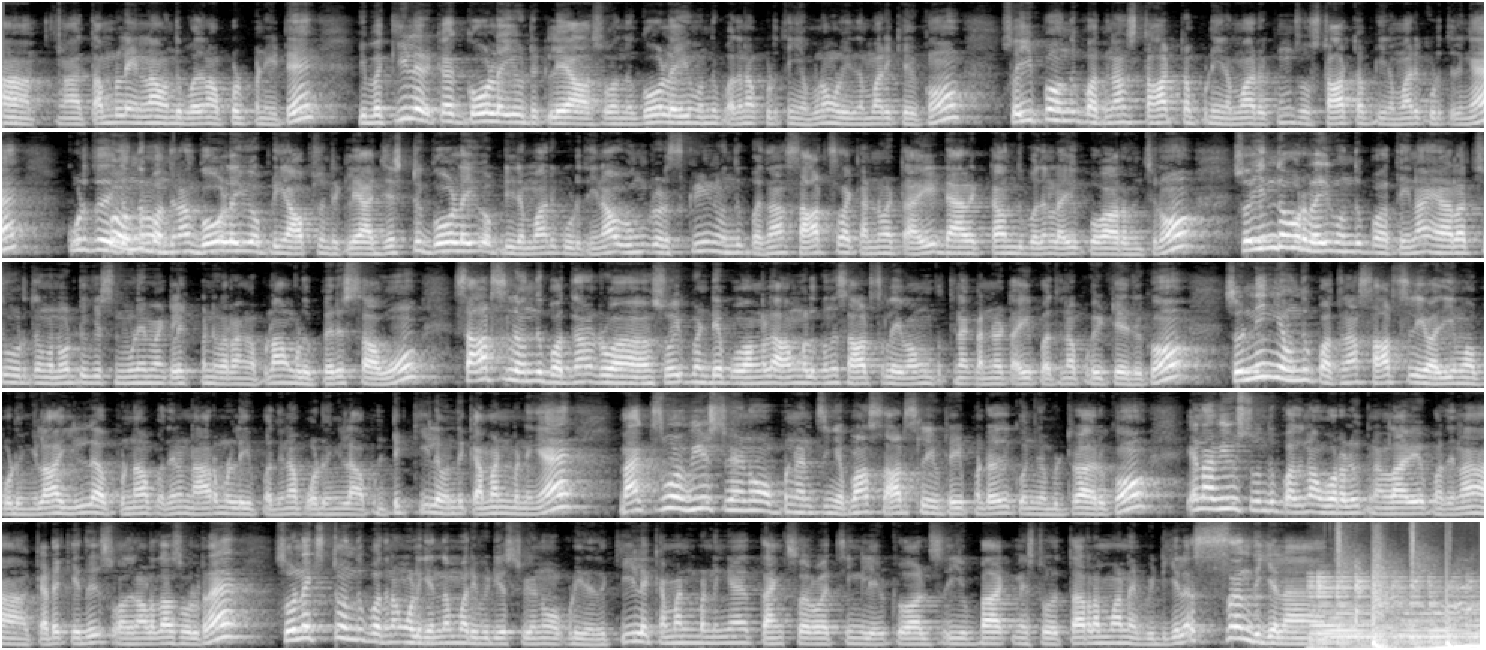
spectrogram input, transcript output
தம்பிளைன்லாம் வந்து பார்த்தீங்கன்னா அப்லோட் பண்ணிவிட்டு இப்போ கீழே இருக்க கோலையும் இருக்கு இல்லையா ஸோ அந்த கோலையும் வந்து பார்த்தீங்கன்னா கொடுத்தீங்க அப்படின்னா உங்களுக்கு இந்த மாதிரி கேட்கும் ஸோ இப்போ வந்து பார்த்தீங்கன்னா ஸ்டார்ட் அப்படிங்கிற மாதிரி இருக்கும் ஸோ ஸ்டார்ட் அப்படிங்கிற மாதிரி கொடுத்துருங்க கொடுத்ததுக்கு வந்து பார்த்தீங்கன்னா கோ லைவ் அப்படிங்கிற ஆப்ஷன் இருக்கு இல்லையா ஜஸ்ட் கோ அப்படிங்கிற மாதிரி கொடுத்தீங்கன்னா உங்களோட ஸ்க்ரீன் வந்து பார்த்தீங்கன்னா ஷார்ட்ஸாக கன்வெர்ட் ஆகி டேரெக்டாக வந்து பார்த்தீங்கன்னா லைவ் போக ஆரம்பிச்சிடும் ஸோ இந்த ஒரு லைவ் வந்து பார்த்தீங்கன்னா யாராச்சும் ஒருத்தவங்க நோட்டிஃபிகேஷன் மூலியமாக கிளிக் பண்ணி வராங்க அப்படின்னா அவங்களுக்கு பெருசாகவும் ஷார்ட்ஸில் வந்து பார்த்தீங்கன்னா ஸ்வைப் பண்ணிட்டே போவாங்களா அவங்களுக்கு வந்து ஷார்ட்ஸ் லைவாகவும் பார்த்தீங்கன்னா கன்வெர்ட் ஆகி பார்த்தீங்கன்னா போயிட்டே இருக்கும். ஸோ நீங்கள் வந்து பார்த்தீங்கன்னா ஷார்ட்ஸ் லைவ் அதிகமாக போடுவீங்களா? இல்லை அப்படின்னா பார்த்தீங்கன்னா நார்மல் லைவ் பார்த்தீங்கன்னா போடுவீங்களா? அப்படின்ட்டு கீழே வந்து கமெண்ட் பண்ணுங்கள் மேக்ஸிமம் வியூஸ் வேணும் அப்படின்னு நினச்சிங்க அப்படின்னா ஷார்ட்ஸ் லைவ் ட்ரை பண்ணுறது கொஞ்சம் பெட்டராக இருக்கும். ஏன்னா வியூஸ் வந்து பார்த்தீங்கன்னா ஓரளவுக்கு நல்லாவே பார்த்தீங்கன்னா கிடைக்குது. ஸோ அதனால தான் சொல்கிறேன் ஸோ நெக்ஸ்ட் வந்து பார்த்தீங்கன்னா உங்களுக்கு எந்த மாதிரி வீடியோஸ் வேணும் அப்படிங்கிறது கீழே கமெண்ட் பண்ணுங்கள் தேங்க்ஸ் ஃபார் வாட்சிங் live to all's you back next ஒரு தரமான வீடியோவில் சந்திக்கலாம். 啦。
